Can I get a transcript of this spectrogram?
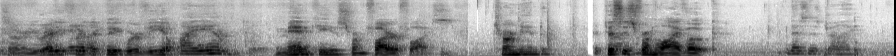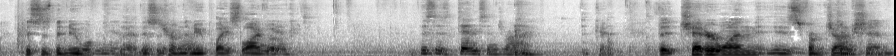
So are you ready for the big reveal? I am. Mankey is from Fireflies. Charmander. This is from Live Oak. This is dry. This is the new one. Yeah. Yeah, this is from the new place, Live Yeah. Oak. This is dense and dry, Okay. The cheddar one is from Junction, Junction,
